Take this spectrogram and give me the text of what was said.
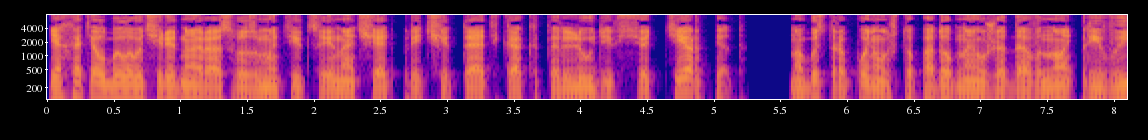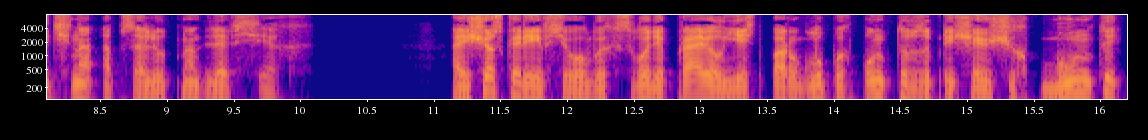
Я хотел было в очередной раз возмутиться и начать причитать, как это люди все терпят, но быстро понял, что подобное уже давно привычно абсолютно для всех. А еще, скорее всего, в их своде правил есть пару глупых пунктов, запрещающих бунты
